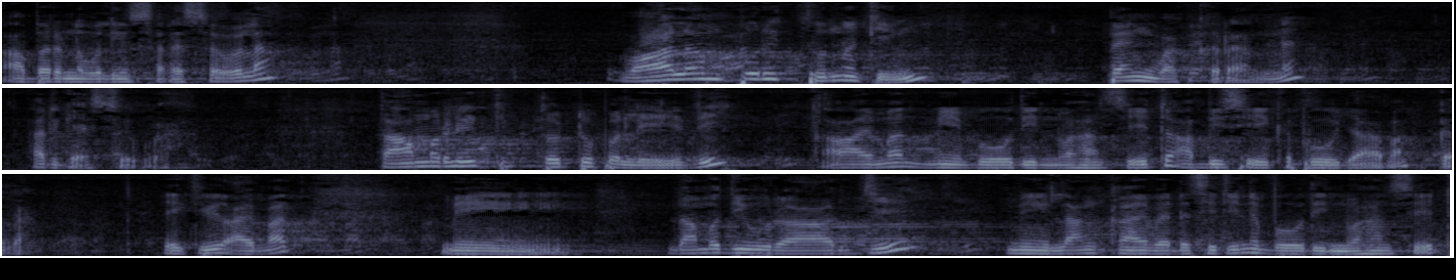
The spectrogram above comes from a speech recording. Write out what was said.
ආභරණ වලින් සරසවල වාලම්පුරි තුනකින් පැන් වක් කරන්න හරි ගැස්සුවා. තාමරලි තොටුපළේදී ආයමත් මේ බෝධින් වහන්සේට අභිෂේක පූජාවක් කළා. ඒ කිව්වේ ආයමත් මේ දඹදිව රාජ්‍යයේ මේ ලංකාවේ වැඩ සිටින බෝධින් වහන්සේට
